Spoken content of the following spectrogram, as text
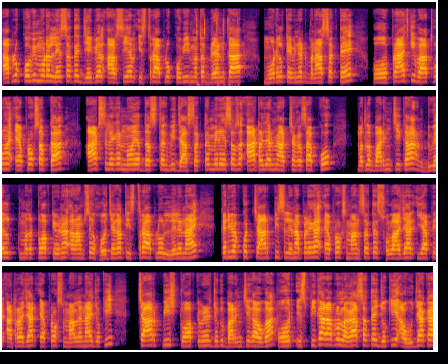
आप लोग कोई भी मॉडल ले सकते हैं जेबीएल आरसीएफ इस तरह आप लोग कोई भी मतलब ब्रांड का मॉडल कैबिनेट बना सकते हैं। और प्राइस की बात करूँ अप्रोक्स आपका आठ से लेकर नौ या दस तक भी जा सकता है। मेरे हिसाब से आठ हज़ार में अच्छा खासा आपको मतलब बारह इंची का डुअल मतलब टॉप कैबिनेट आराम से हो जाएगा। तो इस तरह आप लोग ले लेना है। करीब आपको चार पीस लेना पड़ेगा अप्रोक्स मान सकते हैं सोलह हज़ार या फिर अठारह हज़ार अप्रोक्स मान लेना है, जो कि चार पीस टॉप कैबिनेट जो कि बारह इंची का होगा। और स्पीकर आप लोग लगा सकते हैं, जो कि आहूजा का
